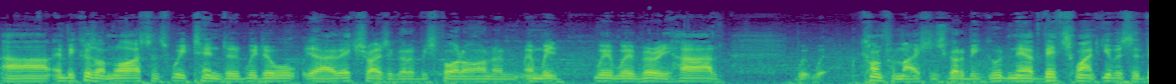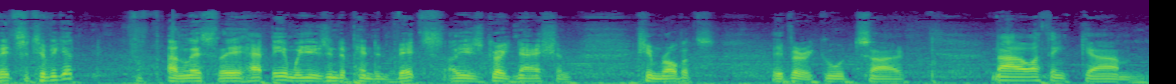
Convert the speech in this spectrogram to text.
Uh, and because I'm licensed, we tend to we do all, you know X-rays have got to be spot on, and, and we we're, we're very hard. We, we, conformation's got to be good. Now vets won't give us a vet certificate unless they're happy, and we use independent vets. I use Greg Nash and Tim Roberts. They're very good. So, no, I think um,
